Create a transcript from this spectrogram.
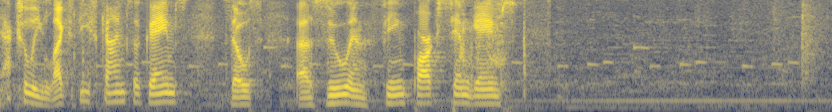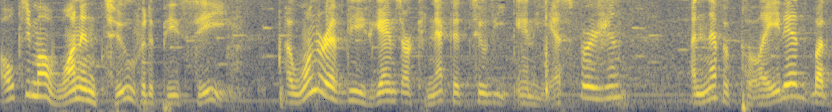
actually likes these kinds of games, those uh, zoo and theme park sim games. Ultima 1 and 2 for the PC. I wonder if these games are connected to the NES version. I never played it, but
